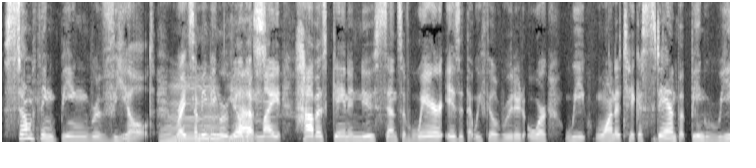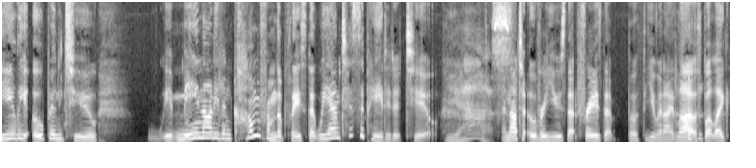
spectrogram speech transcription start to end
something being revealed, mm, right? Something being mm, revealed yes. that might have us gain a new sense of where is it that we feel rooted or we want to take a stand, but being really open to it may not even come from the place that we anticipated it to. Yes. And not to overuse that phrase that both you and I love, but like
